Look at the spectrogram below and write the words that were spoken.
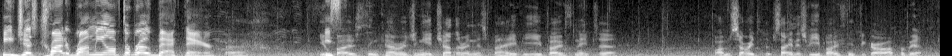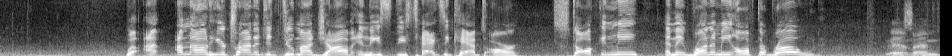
He just tried to run me off the road back there. Uh, you're He's- both encouraging each other in this behavior. You both need to. I'm sorry to say this, but you both need to grow up a bit. Well, I, I'm out here trying to just do my job, and these these taxi cabs are stalking me and they running me off the road. They're saying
